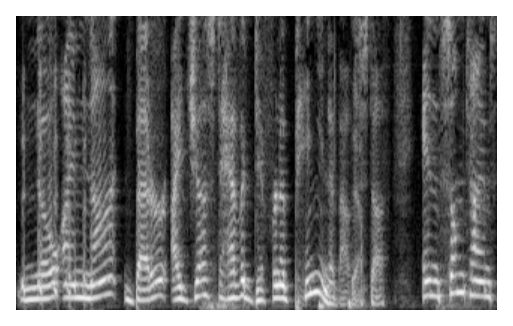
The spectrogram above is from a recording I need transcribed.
no, I'm not better. I just have a different opinion about stuff. And sometimes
